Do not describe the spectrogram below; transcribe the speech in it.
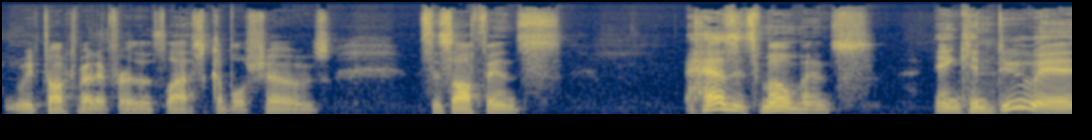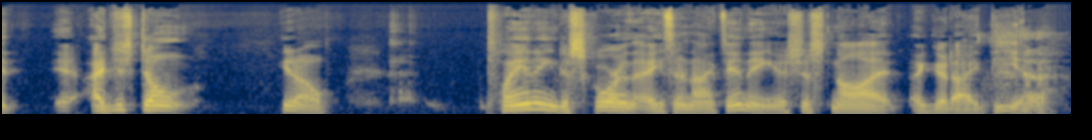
we've talked about it for this last couple of shows. This offense has its moments and can do it. I just don't, you know, planning to score in the eighth or ninth inning is just not a good idea,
